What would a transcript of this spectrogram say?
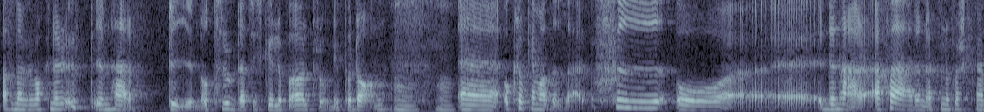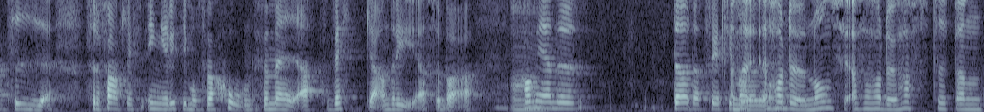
alltså när vi vaknade upp i den här byn och trodde att vi skulle på ölprovning på dagen. Eh, och klockan var typ så här sju och eh, den här affären öppnade först klockan tio. Så det fanns liksom ingen riktig motivation för mig att väcka Andreas och bara kom igen nu, döda tre timmar Alltså, har du någonsin, alltså har du haft typ en,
